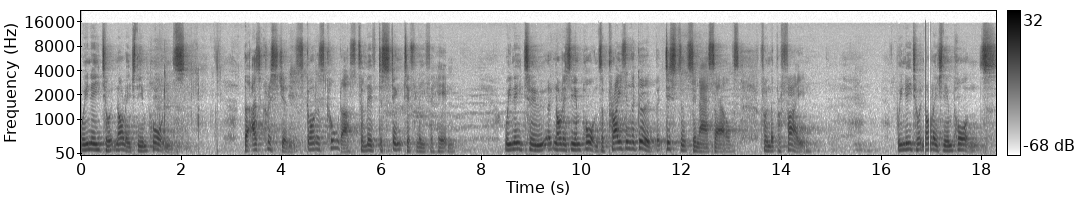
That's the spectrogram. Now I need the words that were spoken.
we need to acknowledge the importance that as Christians, God has called us to live distinctively for Him. We need to acknowledge the importance of praising the good but distancing ourselves from the profane. We need to acknowledge the importance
